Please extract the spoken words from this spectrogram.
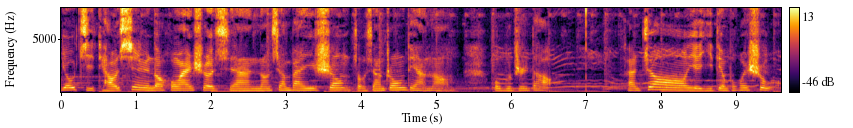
有几条幸运的红外射线能相伴一生走向终点呢？我不知道，反正也一定不会是我。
